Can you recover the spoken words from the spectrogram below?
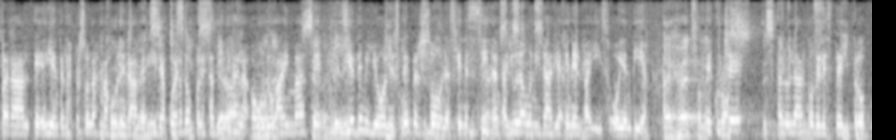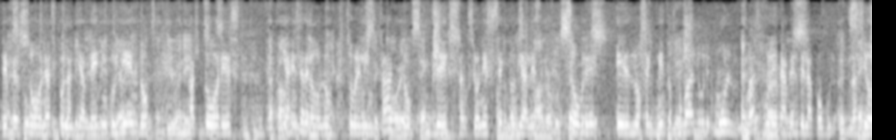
para eh, y entre las personas más vulnerables. Y de acuerdo con las estadísticas de la ONU, hay más de 7 millones de personas que necesitan ayuda humanitaria en el país hoy en día. Escuché a lo largo del espectro de personas con las que hablé, incluyendo actores y agencias de la ONU, sobre el impacto de sanciones sectoriales sobre eh, los segmentos más vulnerables de la población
